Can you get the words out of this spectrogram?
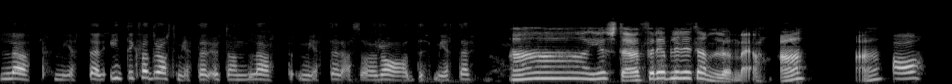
löpmeter. Inte kvadratmeter utan löpmeter, alltså radmeter. Ah, just det, för det blir lite annorlunda ja. Ja. ja. Ja,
